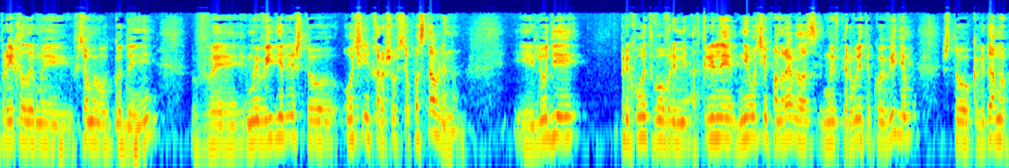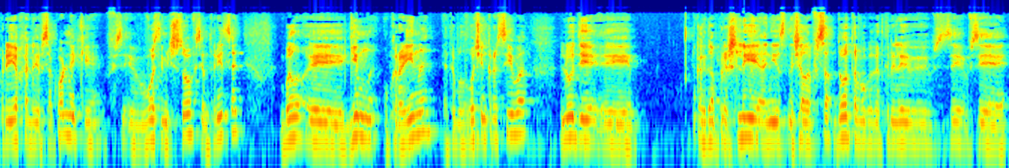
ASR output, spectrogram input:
приехали мы в 7 године, мы видели, что очень хорошо все поставлено. И люди приходят вовремя, открыли. Мне очень понравилось, мы впервые такое видим, что когда мы приехали в Сокольники в 8 часов, в 7.30, был э, гимн Украины, это было очень красиво. Люди, э, когда пришли, они сначала, до того, как открыли все, все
